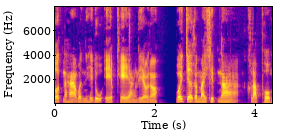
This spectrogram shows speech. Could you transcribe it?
รถนะฮะ วันนี้ให้ดู AFK อย่างเดียวเนาะไว้เจอกันใหม่คลิปหน้าครับผม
